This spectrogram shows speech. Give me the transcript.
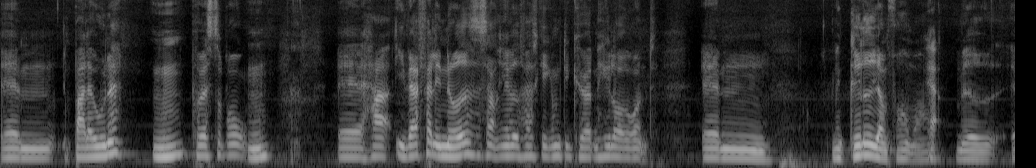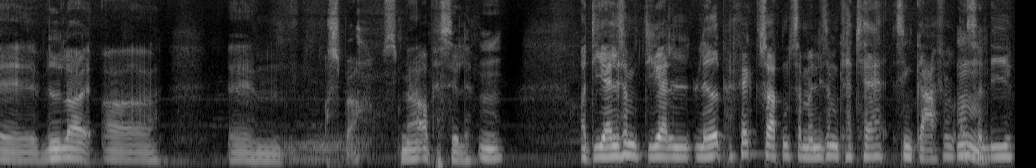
Øhm, Balauna Mm. på Vesterbro Mm. øh, har i hvert fald i noget af sæsonen, jeg ved faktisk ikke, om de kører den hele året rundt, øhm, men grillet jomfruhummer Ja. med øh, hvidløg og øhm, Og spørg. smør og persille. Mm. Og de er ligesom, de er lavet perfekt sådan, så man ligesom kan tage sin gaffel mm. og så Mm. lige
